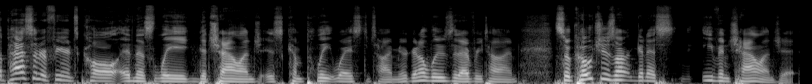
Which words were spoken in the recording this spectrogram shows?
the pass interference call in this league, the challenge is complete waste of time. You're going to lose it every time. So coaches aren't going to even challenge it.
